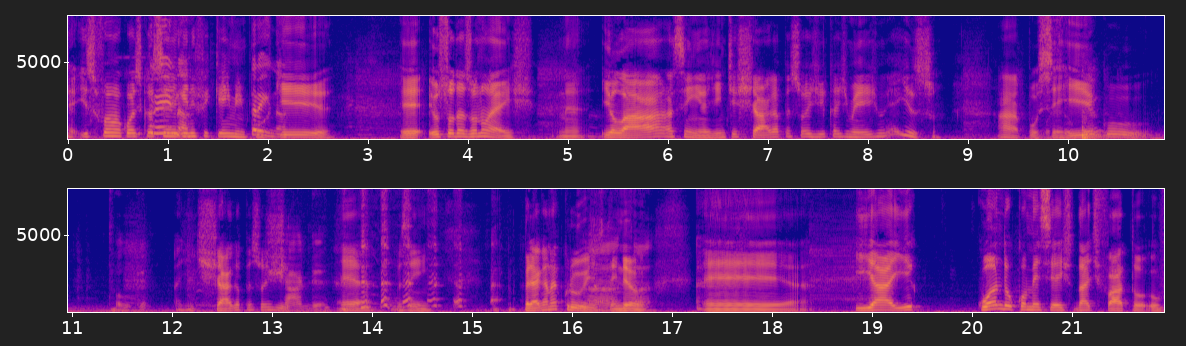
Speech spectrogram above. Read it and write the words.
É, isso foi uma coisa que Treina. eu signifiquei em mim, Treina. porque é, eu sou da Zona Oeste, né? E lá, assim, a gente chaga pessoas ricas mesmo e é isso. Ah, pô, ser é rico, Tu falou o quê? a gente chaga pessoas ricas. Chaga. É, tipo assim, prega na cruz, Ah, entendeu? tá. É, E aí, quando eu comecei a estudar de fato, eu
